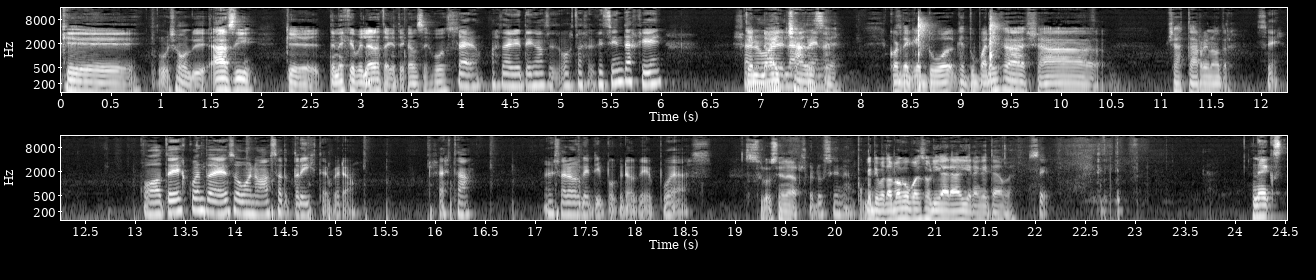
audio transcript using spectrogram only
Que. Uy, ya me olvidé. Ah, sí. Que tenés que pelear hasta que te canses vos. Claro, hasta que tengas, o hasta que sientas que ya que no, no, vale hay la chance. pena. Corte, que tu, que tu pareja ya. Ya está re en otra. Sí. Cuando te des cuenta de eso, bueno, va a ser triste, pero ya está. No es algo que tipo creo que puedas Solucionar. solucionar. Porque tipo tampoco puedes obligar a alguien a que te ame. Sí. Next.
